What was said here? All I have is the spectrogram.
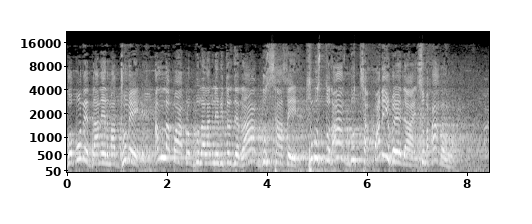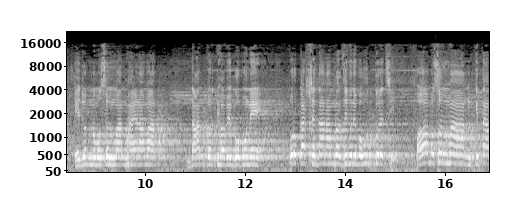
গোপনে দানের মাধ্যমে আল্লাহ পাক রব্বুল আলমিনের ভিতরে যে রাগ গুচ্ছা আছে সমস্ত রাগ গুচ্ছা পানি হয়ে যায় সুবহান আল্লাহ এজন্য মুসলমান ভাইয়ের আমার দান করতে হবে গোপনে প্রকাশ্যে দান আমরা জীবনে বহুত করেছি। অ মুসলমান, কিতাব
